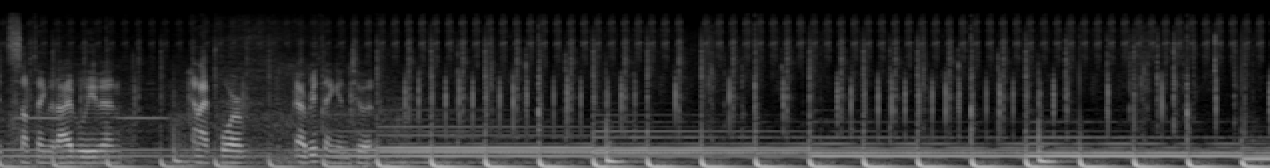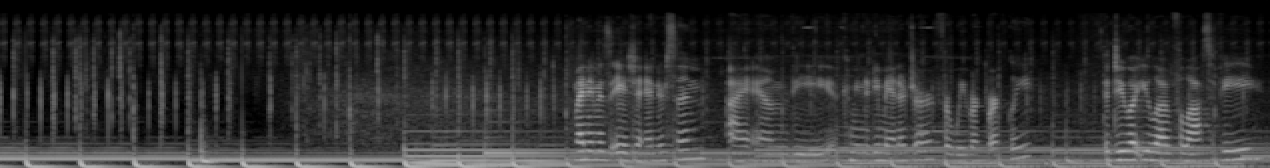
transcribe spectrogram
It's something that I believe in, and I pour everything into it. My name is Asia Anderson. I am the community manager for WeWork Berkeley. The Do What You Love philosophy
